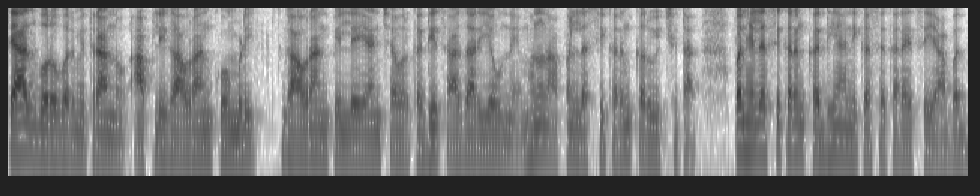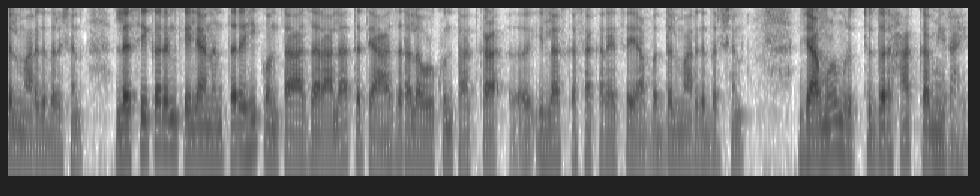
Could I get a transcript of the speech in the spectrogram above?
त्याचबरोबर मित्रांनो आपली गावरान कोंबडी गावरान पिल्ले यांच्यावर कधीच आजार येऊ नये म्हणून आपण लसीकरण करू इच्छितात. पण हे लसीकरण कधी आणि कसं करायचं याबद्दल मार्गदर्शन लसीकरण केल्यानंतरही कोणता आजार आला तर त्या आजाराला ओळखून तात्काळ इलाज कसा करायचा याबद्दल मार्गदर्शन ज्यामुळं मृत्यूदर हा कमी राहील.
